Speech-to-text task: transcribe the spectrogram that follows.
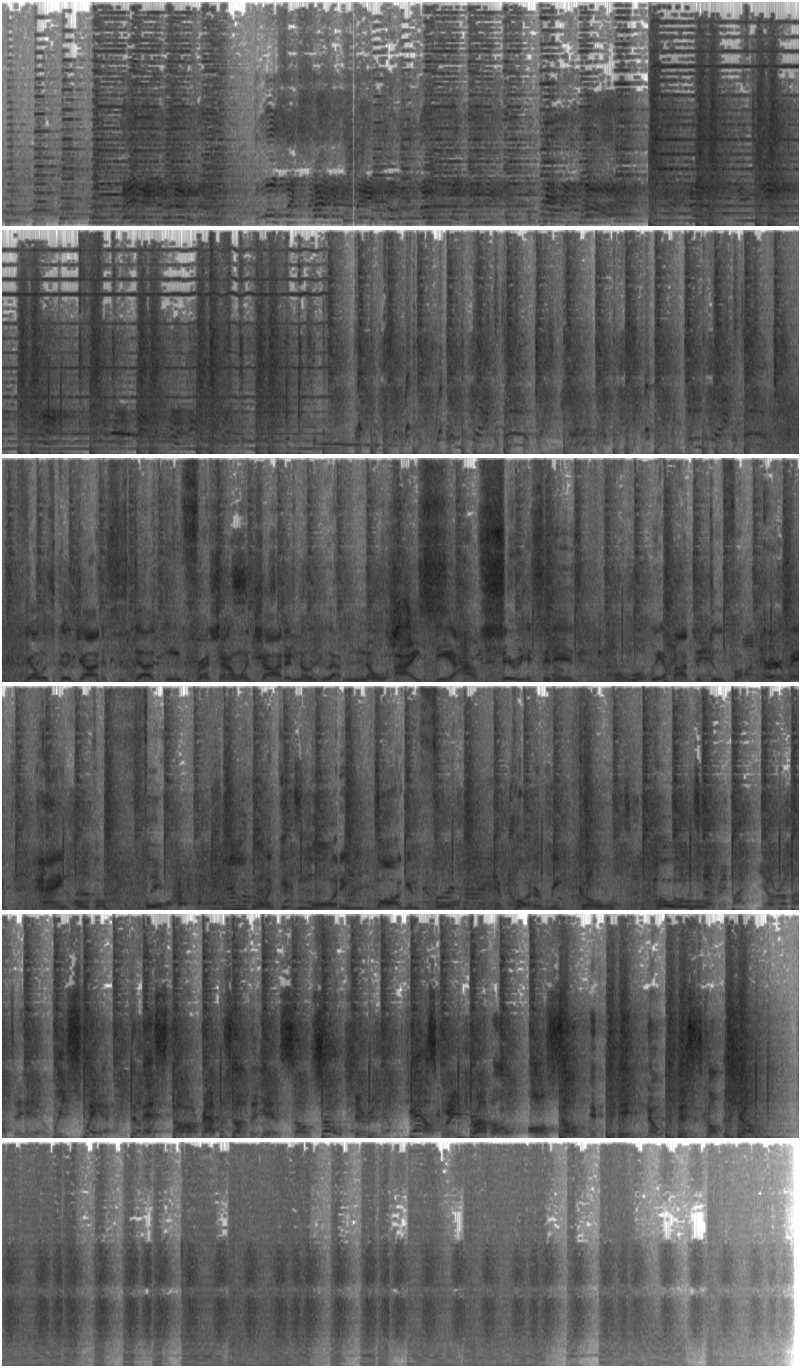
Ladies Yo, what's good, y'all? This is Doug E. Fresh. I don't want y'all to know you have no idea how serious it is on what we're about to do for Urban Hangover 4. You gonna get more than you bargained for in Puerto Rico. Ho! You're about to hear. We swear the best star rappers of the year. So, so, cheerio, Yell, scream bravo. bravo. Also, if you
